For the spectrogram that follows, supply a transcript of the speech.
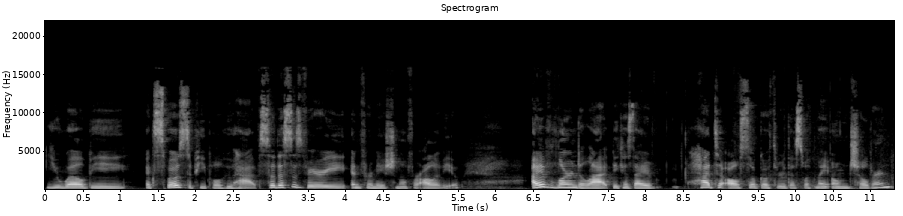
you will be exposed to people who have. So, this is very informational for all of you. I have learned a lot because I've had to also go through this with my own children.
